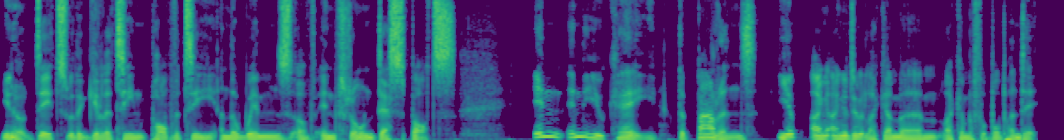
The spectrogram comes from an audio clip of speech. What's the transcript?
you know, dates with a guillotine, poverty, and the whims of enthroned despots, in in the UK, the barons. Yep, I'm, I'm going to do it like I'm um, like I'm a football pundit.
